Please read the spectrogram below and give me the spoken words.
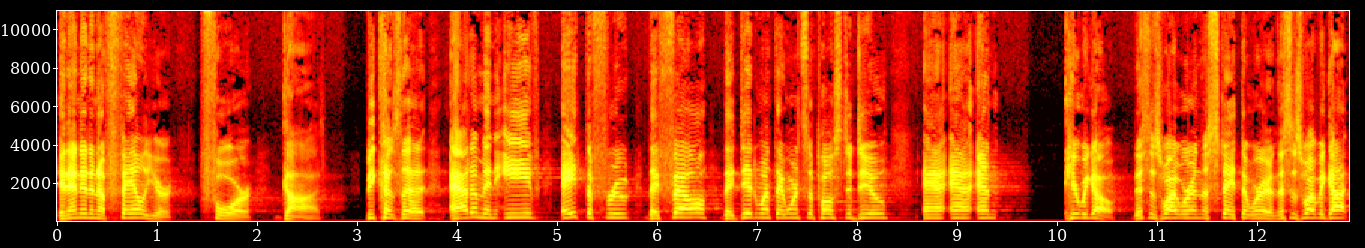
It ended in a failure for God because the, Adam and Eve ate the fruit, they fell, they did what they weren't supposed to do, and, and, and here we go. This is why we're in the state that we're in. This is why we got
